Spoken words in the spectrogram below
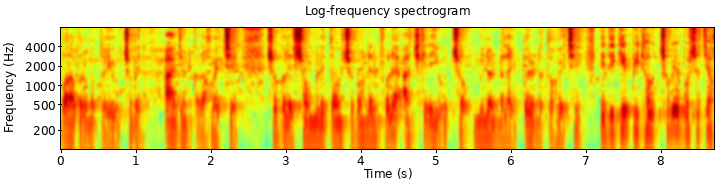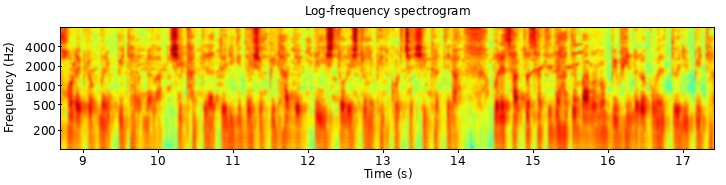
বরাবর মতো এই উৎসবের আয়োজন করা হয়েছে। সকলের সম্মিলিত অংশগ্রহণের ফলে আজকের এই উৎসব মিলন মেলায় পরিণত হয়েছে। এদিকে পিঠা উৎসবে বসেছে হরেক রকমের পিঠার মেলা। শিক্ষার্থীরা তৈরিকৃত এসব পিঠা দেখতে স্টল স্টলে ভিড় করছে শিক্ষার্থীরা। পরে ছাত্রছাত্রীদের হাতে বানানো বিভিন্ন রকমের তৈরি পিঠা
